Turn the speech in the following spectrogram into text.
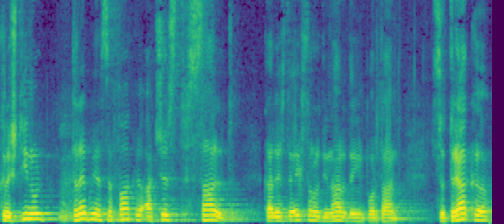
creștinul trebuie să facă acest salt care este extraordinar de important. Să treacă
